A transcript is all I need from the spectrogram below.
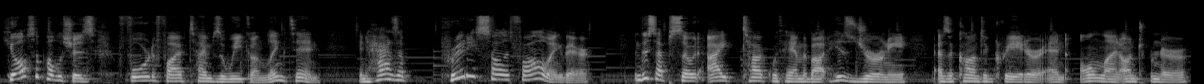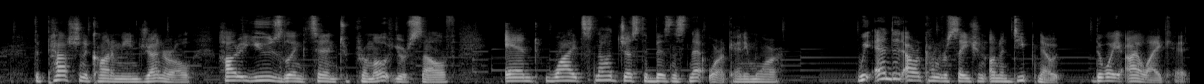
He also publishes four to five times a week on LinkedIn and has a pretty solid following there. In this episode, I talk with him about his journey as a content creator and online entrepreneur, the passion economy in general, how to use LinkedIn to promote yourself, and why it's not just a business network anymore. We ended our conversation on a deep note, the way I like it,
